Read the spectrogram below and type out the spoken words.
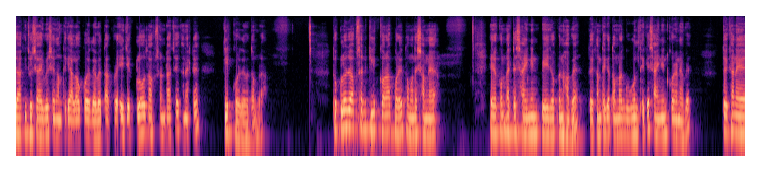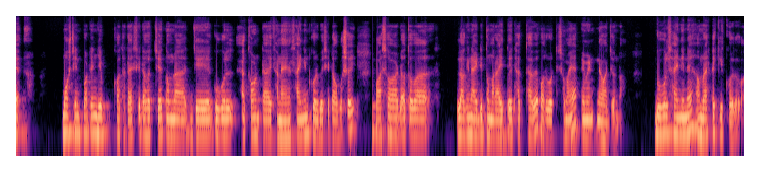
যা কিছু চাইবে সেখান থেকে অ্যালাউ করে দেবে। তারপরে এই যে ক্লোজ অপশনটা আছে, এখানে একটা ক্লিক করে দেবে তোমরা। তো ক্লোজ অপশন ক্লিক করার পরে তোমাদের সামনে এরকম একটা সাইন ইন পেজ ওপেন হবে। তো এখান থেকে তোমরা গুগল থেকে সাইন ইন করে নেবে। তো এখানে মোস্ট ইম্পর্টেন্ট যে কথাটা, সেটা হচ্ছে তোমরা যে গুগল অ্যাকাউন্টটা এখানে সাইন ইন করবে, সেটা অবশ্যই পাসওয়ার্ড অথবা লগ ইন আইডি তোমার আয়ত্তই থাকতে হবে পরবর্তী সময়ে পেমেন্ট নেওয়ার জন্য। গুগল সাইন ইনে আমরা একটা ক্লিক করে দেবো।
